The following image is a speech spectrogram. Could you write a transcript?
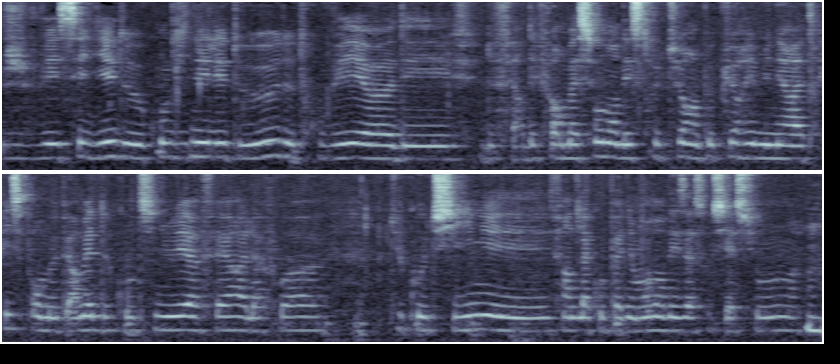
je vais essayer de combiner les deux, de trouver euh, des, de faire des formations dans des structures un peu plus rémunératrices pour me permettre de continuer à faire à la fois du coaching et enfin, de l'accompagnement dans des associations. Mm.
